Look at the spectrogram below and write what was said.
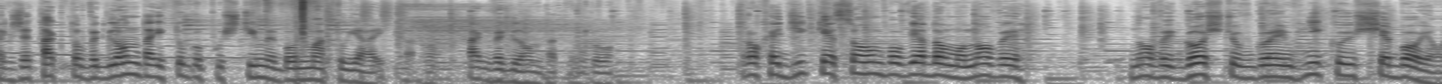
Także tak to wygląda i tu go puścimy, bo on ma tu jajka. O, tak wygląda ten gołąb. Trochę dzikie są, bo wiadomo, nowy, nowy gościu w gołębniku już się boją.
